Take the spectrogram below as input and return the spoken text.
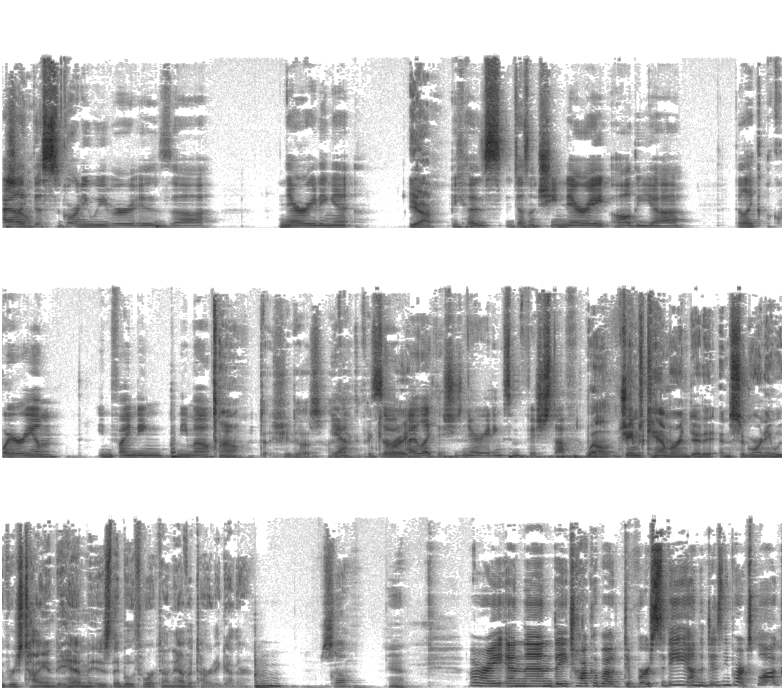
I So- like that Sigourney Weaver is uh, narrating it Yeah, because doesn't she narrate all the uh, the like aquarium in Finding Nemo? oh, she does. I Yeah, think, I think so right. I like that she's narrating some fish stuff. well, James Cameron did it, and Sigourney Weaver's tie-in to him is they both worked on Avatar together. So, Cool. yeah. All right, and then they talk about diversity on the Disney Parks blog.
